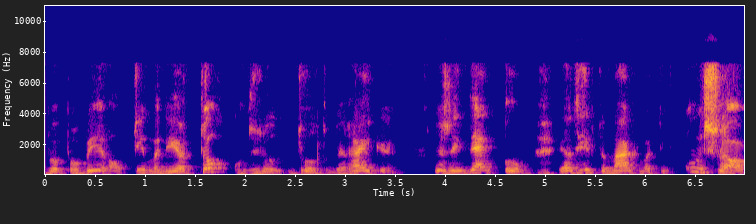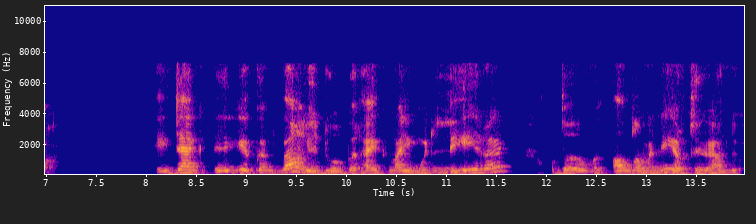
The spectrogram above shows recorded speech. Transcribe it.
we proberen op die manier toch ons doel te bereiken. Dus ik denk ook, dat heeft te maken met die omslag. Ik denk, eh, je kunt wel je doel bereiken, maar je moet leren om dat op een andere manier te gaan doen.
